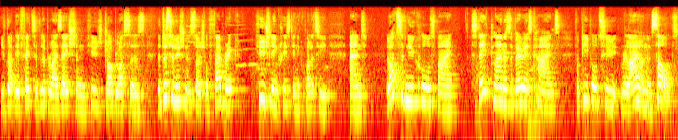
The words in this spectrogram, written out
you've got the effects of liberalization, huge job losses, the dissolution of the social fabric, hugely increased inequality, and lots of new calls by state planners of various kinds for people to rely on themselves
